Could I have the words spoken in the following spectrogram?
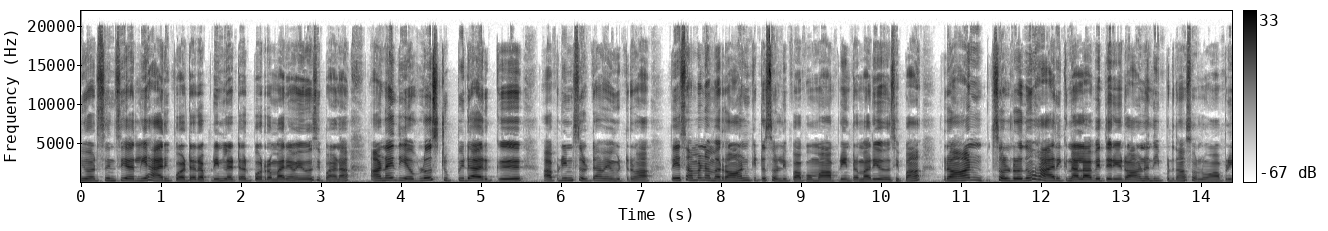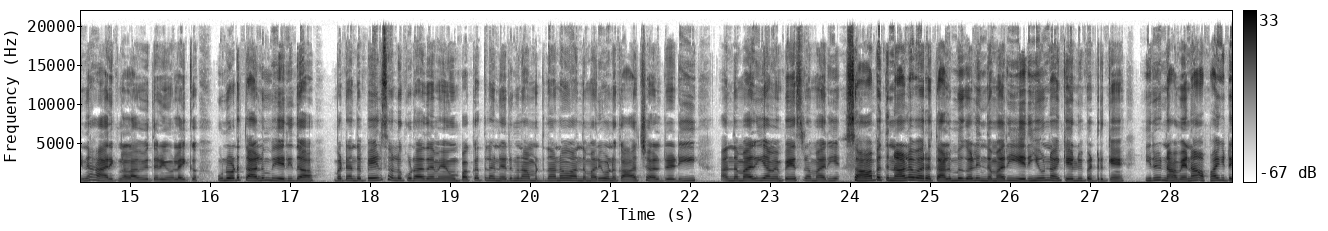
your sincerely Harry Potter அப்படின்னு லெட்டர் போடுற மாதிரி அவன் யோசிப்பானா? ஆனால் இது எவ்வளோ ஸ்டூப்பிடாக இருக்குது அப்படின்னு சொல்லிட்டு அவன் விட்டுருவான். பேசாமல் நம்ம ரான் கிட்ட சொல்லி பார்ப்போமா அப்படின்ற மாதிரி யோசிப்பான் ரான் சொல்கிறதும் ஹாரிக்கு நல்லாவே தெரியும். ரான் வந்து இப்படி தான் சொல்லுவான் அப்படின்னு ஹாரிக்கு நல்லாவே தெரியும். லைக் உன்னோட தழும்பு எரிதா? பட் அந்த பேர் சொல்லக்கூடாதவன் உன் பக்கத்தில் நெருங்கினா மட்டும்தானோ? அந்த மாதிரி உனக்கு ஆச்சு ஆல்ரெடி அந்த மாதிரி அவன் பேசுகிற மாதிரி. சாபத்தினால வர தழும்புகள் இந்த மாதிரி எரியும் நான் கேள்விப்பட்டிருக்கேன். இரு நான் வேணா அப்பா கிட்ட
